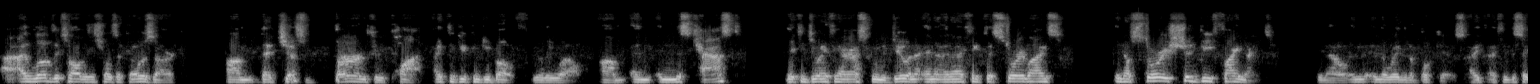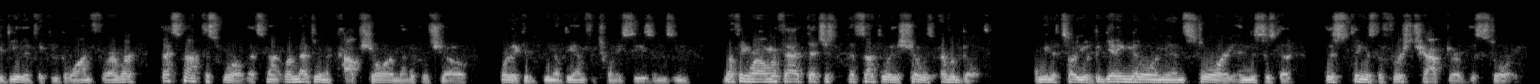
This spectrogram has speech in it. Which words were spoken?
I love the television shows like Ozark um, that just burn through plot. I think you can do both really well. Um, and in this cast, they can do anything I ask them to do. And, and, and I think the storylines you know, stories should be finite, you know, in, in the way that a book is. I, I think this idea that they can go on forever, that's not this world. That's not, I'm not doing a cop show or a medical show where they could, you know, be on for 20 seasons. And nothing wrong with that. That's just, that's not the way the show was ever built. I'm going to tell you a beginning, middle, and end story. And this is the, this thing is the first chapter of the story.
